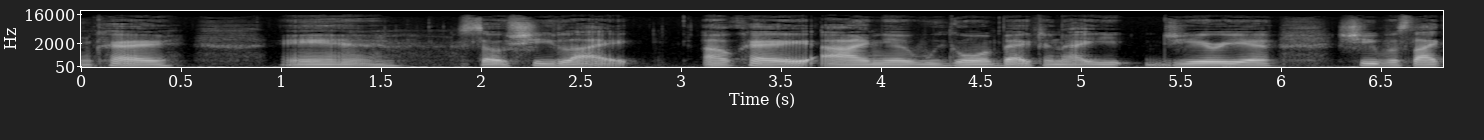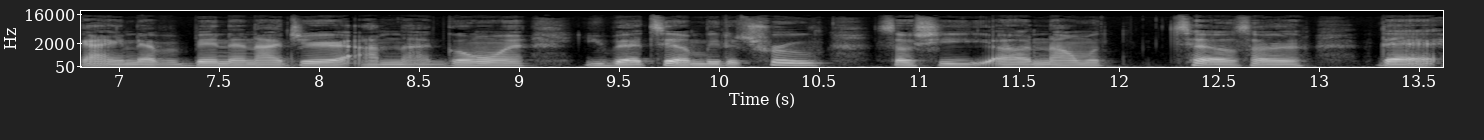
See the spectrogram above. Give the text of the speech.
Okay, and so she like okay, Anya, we going back to Nigeria. She was like, I ain't never been to Nigeria. I'm not going. You better tell me the truth. So she, uh, Noma tells her that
